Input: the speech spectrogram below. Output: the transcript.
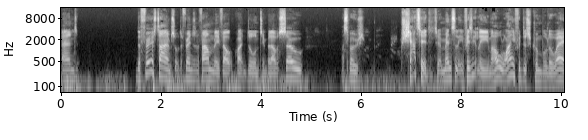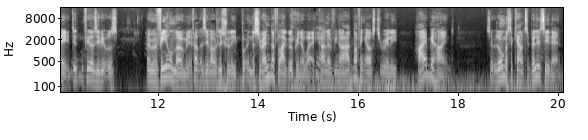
And the first time, sort of the friends and family felt quite daunting, but I was so, I suppose, shattered to mentally and physically. My whole life had just crumbled away. It didn't feel as if it was a reveal moment. It felt as if I was literally putting the surrender flag up in a way. Yeah. Kind of, you know, I had nothing else to really hide behind. So it was almost accountability then.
